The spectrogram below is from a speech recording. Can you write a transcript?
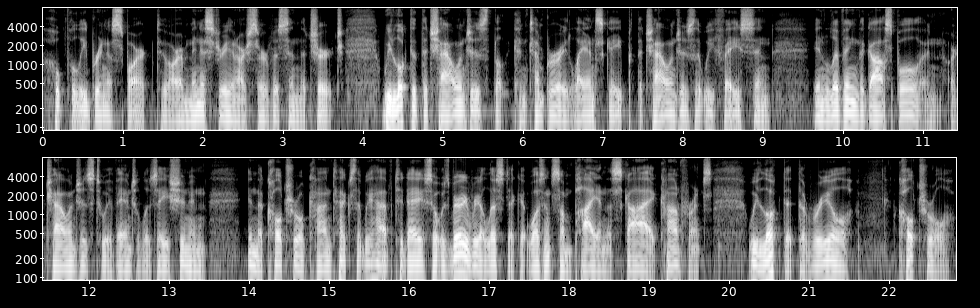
hopefully bring a spark to our ministry and our service in the church. We looked at the challenges, the contemporary landscape, the challenges that we face in, in living the gospel and our challenges to evangelization and in the cultural context that we have today. So it was very realistic. It wasn't some pie in the sky conference. We looked at the real cultural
